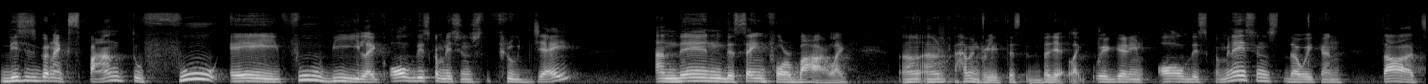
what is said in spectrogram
This is going to expand to foo A, foo B, like all these combinations through J, and then the same for bar. Like I haven't really tested, but yeah, like we're getting all these combinations that we can touch.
